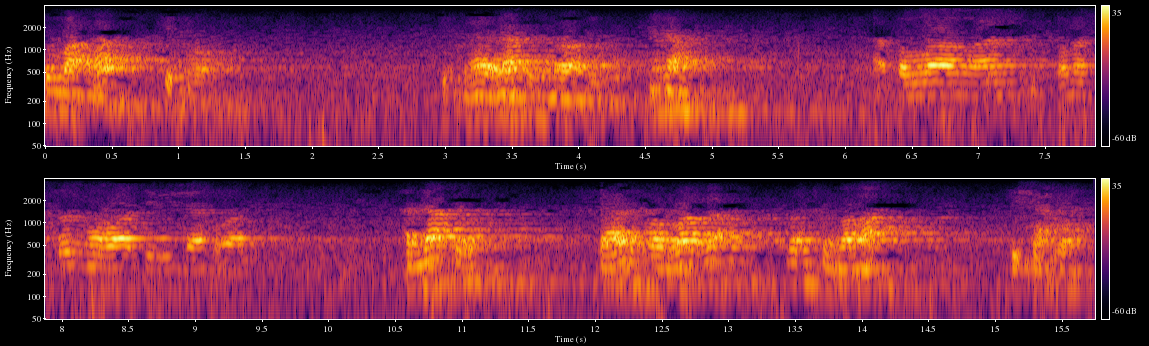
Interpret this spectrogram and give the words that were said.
ثم أفاق يتوضأ هذا ناقض النواقض نعم. عفى الله عنه ومس المراتب شهوة؟ الناقض الثالث والرابع مس المرأة بشهوة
